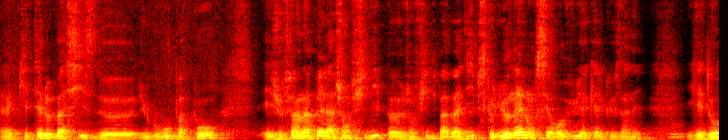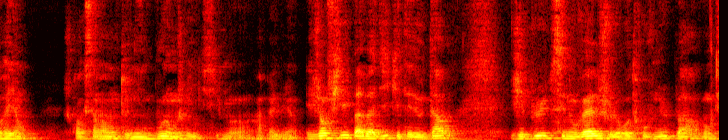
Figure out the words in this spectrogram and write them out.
euh, qui était le bassiste du groupe à Pau. Et je fais un appel à Jean-Philippe euh, Jean-Philippe Abadi, parce que Lionel, on s'est revu il y a quelques années. Il est d'Orient. Je crois que sa maman tenait une boulangerie, si je me rappelle bien. Et Jean-Philippe Abadi, qui était de Tarbes, j'ai plus de ses nouvelles, je le retrouve nulle part. Donc,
